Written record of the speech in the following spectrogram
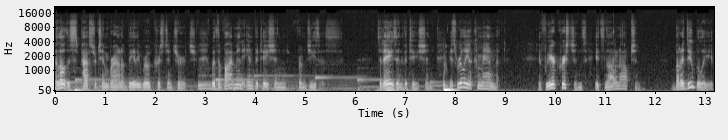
Hello, this is Pastor Tim Brown of Bailey Road Christian Church with a five minute invitation from Jesus. Today's invitation is really a commandment. If we are Christians, it's not an option, but I do believe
